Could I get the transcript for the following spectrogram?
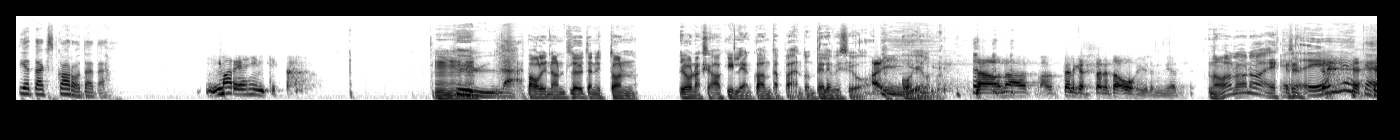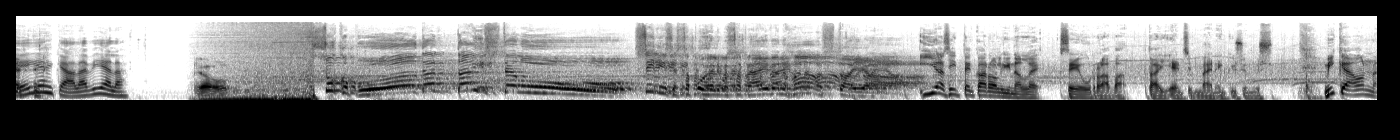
Tietääks Karo tätä? Marja Hintikka. Mm. Kyllä. Pauliina on nyt löytänyt ton Joonaksen Akilleen kantapään ton televisio-ohjelman. Nämä on nämä pelkästään näitä ohjelmia. No, no, no, ehkä se. Ei ehkä, ei ehkä, älä vielä. Joo. Sukupuolten taistelu! Sinisessä puhelimessa päivän haastaja. Ja sitten Karoliinalle seuraava tai ensimmäinen kysymys. Mikä on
